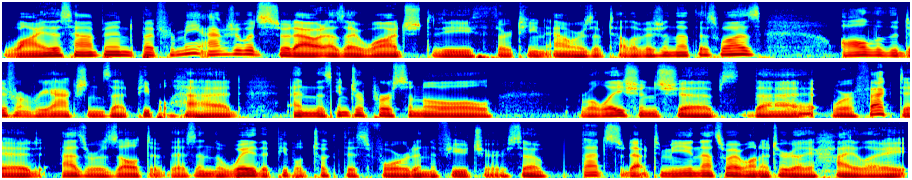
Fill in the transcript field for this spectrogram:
why this happened. But for me, actually, what stood out as I watched the 13 hours of television that this was, all of the different reactions that people had, and this interpersonal relationships that were affected as a result of this, and the way that people took this forward in the future. So that stood out to me, and that's why I wanted to really highlight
